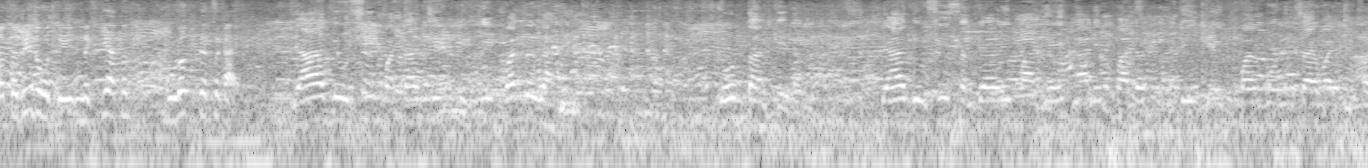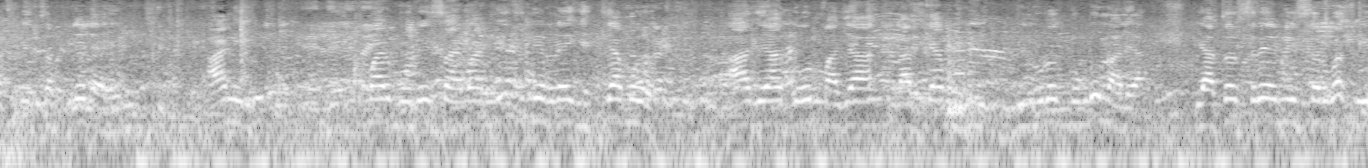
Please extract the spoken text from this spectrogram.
मतभेद होते. नक्की आता पुढं त्याचं काय? ज्या दिवशी मताची बंद झाली. दोन तारखेला. त्या दिवशी संध्याकाळी माझे आणि पालकमंत्री जयकुमार गोरे साहेबांची मतभेद संपलेले आहेत. आणि जयकुमार गोरे साहेबांनीच निर्णय घेतल्यामुळं आज या दोन माझ्या लाडक्या मुली बिनविरोध निवडून आल्या. याचं श्रेय मी सर्वस्वी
